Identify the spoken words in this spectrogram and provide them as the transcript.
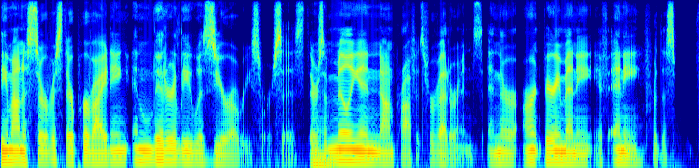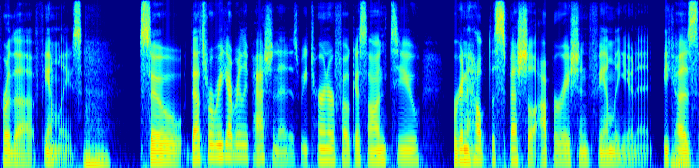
the amount of service they're providing, and literally with zero resources. There's a Mm. million nonprofits for veterans, and there aren't very many, if any, for this for the families. Mhm. So that's where we got really passionate as we turn our focus on to we're going to help the special operation family unit because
